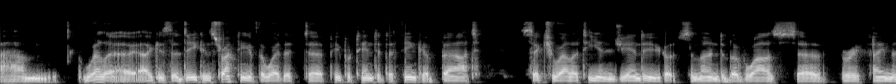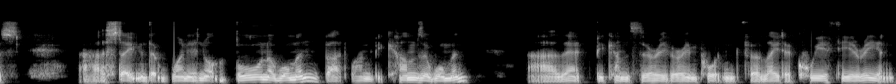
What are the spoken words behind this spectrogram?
um, well, I guess a deconstructing of the way that uh, people tended to think about sexuality and gender. You've got Simone de Beauvoir's uh, very famous statement that one is not born a woman, but one becomes a woman. Uh, that becomes very, very important for later queer theory and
